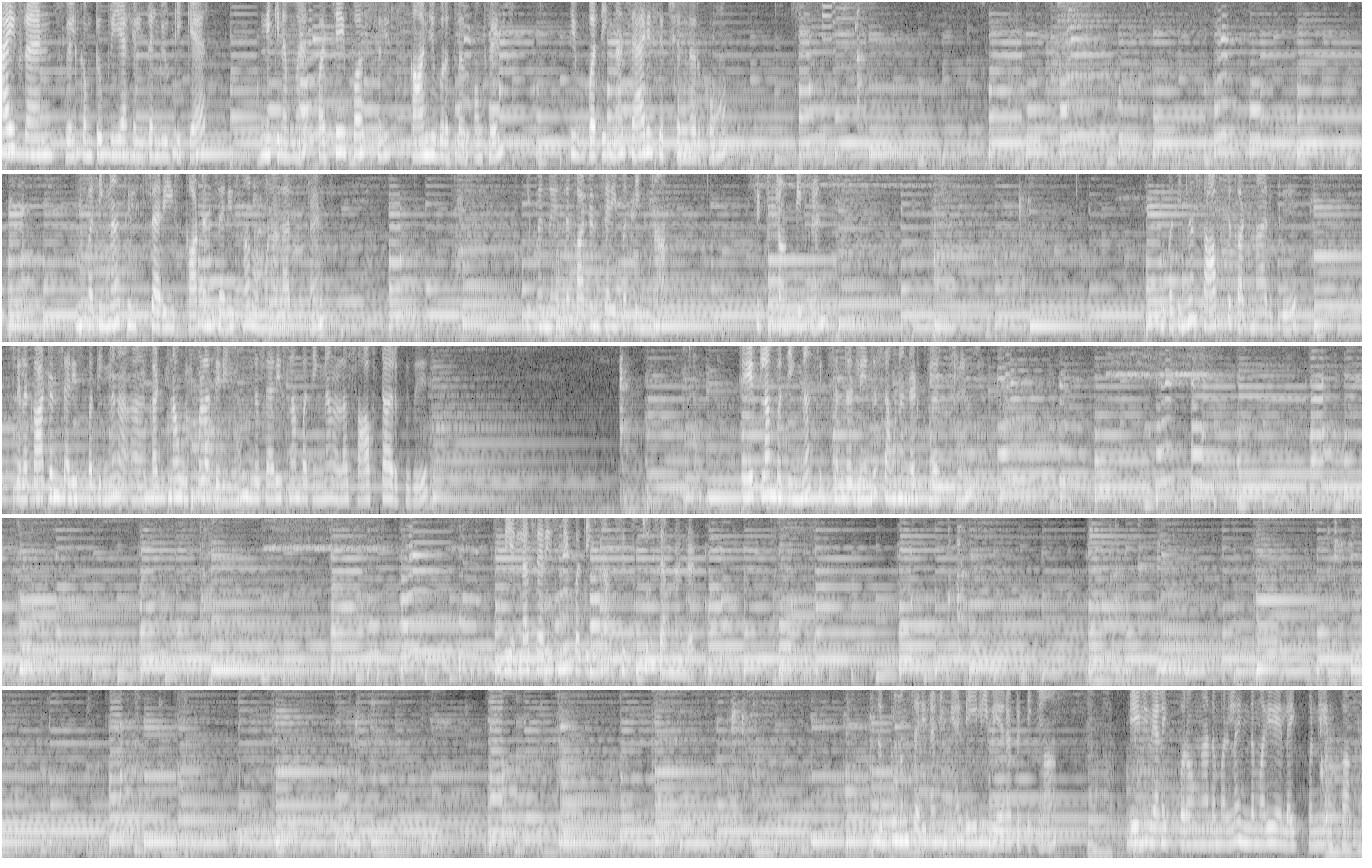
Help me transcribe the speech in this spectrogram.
Hi friends welcome to Priya health and beauty care இன்றைக்கி நம்ம பச்சை பாஸ் சில்க்ஸ் காஞ்சிபுரத்தில் இருக்கோம் ஃப்ரெண்ட்ஸ் இப்போ பார்த்தீங்கன்னா saree செக்ஷனில் இருக்கோம். இப்போ பார்த்தீங்கன்னா சில்க் சாரீஸ் காட்டன் சாரீஸ்லாம் ரொம்ப நல்லா இருக்கு ஃப்ரெண்ட்ஸ் இப்போ இந்த இந்த காட்டன் சாரீ பார்த்தீங்கன்னா சிக்ஸ் டுவெண்ட்டி ஃப்ரெண்ட்ஸ் பார்த்தீங்கன்னா சாஃப்ட் காட்டனாக இருக்குது சில காட்டன் சாரீஸ் பார்த்தீங்கன்னா கட்டினா உப்பெல்லாம் தெரியும். இந்த சாரீஸ்லாம் பார்த்தீங்கன்னா நல்லா சாஃப்டாக இருக்குது. ரேட்லாம் பார்த்தீங்கன்னா சிக்ஸ் ஹண்ட்ரட்லேருந்து செவன் ஹண்ட்ரட்குள்ளே இருக்குது ஃப்ரெண்ட்ஸ் இது எல்லா சாரீஸுமே பார்த்தீங்கன்னா சிக்ஸ் டு செவன் ஹண்ட்ரட் இந்த சரிலாம் நீங்கள் டெய்லி வேராக கட்டிக்கலாம். டெய்லி வேலைக்கு போகிறவங்க அந்த மாதிரிலாம் இந்த மாதிரி லைக் பண்ணி எடுப்பாங்க.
